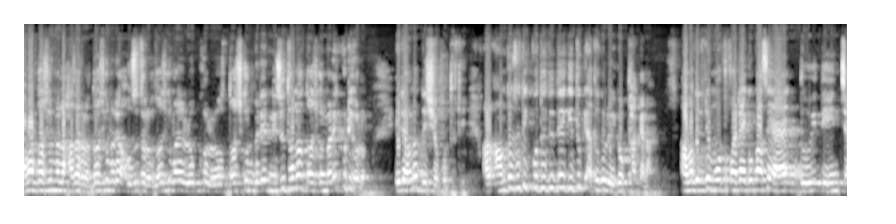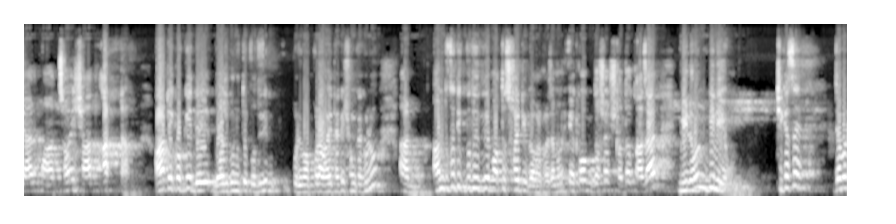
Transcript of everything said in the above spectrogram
আবার দশ গুণ বাড়লে হাজার হলো, দশ গুণ বাড়ে অযুত হলো, দশ গুণ বাড়ে লক্ষ হলো, দশ গুণ বেড়ে নিযুত হলো, দশ গুণ বাড়ে কোটি হলো। এটা হলো দেশীয় পদ্ধতি। আর আন্তর্জাতিক পদ্ধতিতে কিন্তু এতগুলো একক থাকে না। আমাদের এটা মোট কয়টা একক আছে? এক, দুই, তিন, চার, পাঁচ, ছয়, সাত, আটটা। আট এককে দশ গুণিত পদ্ধতি পরিমাপ করা হয়ে থাকে সংখ্যাগুলো। আর আন্তর্জাতিক পদ্ধতিতে মাত্র ছয়টি ব্যবহার করা যেমন একক, দশক, শতক, হাজার, মিলিয়ন, বিলিয়ন। ঠিক আছে? যেমন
